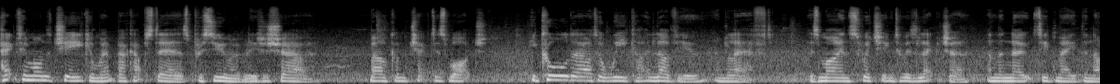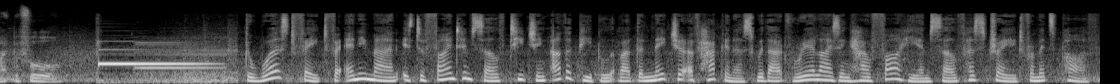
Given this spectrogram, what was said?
pecked him on the cheek, and went back upstairs, presumably to shower. Malcolm checked his watch. He called out a weak I love you and left, his mind switching to his lecture and the notes he'd made the night before. The worst fate for any man is to find himself teaching other people about the nature of happiness without realizing how far he himself has strayed from its path.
